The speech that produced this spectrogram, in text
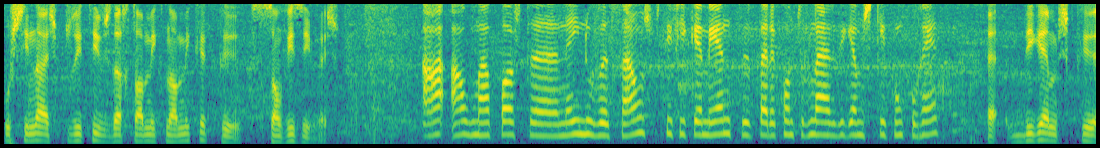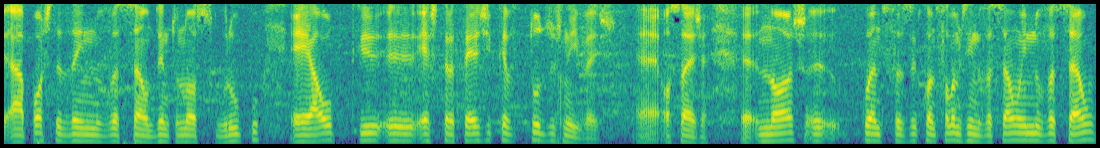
os sinais positivos da retoma económica que, que são visíveis. Há alguma aposta na inovação especificamente para contornar, digamos que, a concorrência? Eh, digamos que a aposta da inovação dentro do nosso grupo é algo que eh, é estratégica de todos os níveis. Eh, ou seja, nós, quando, faz, quando falamos de inovação, a inovação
